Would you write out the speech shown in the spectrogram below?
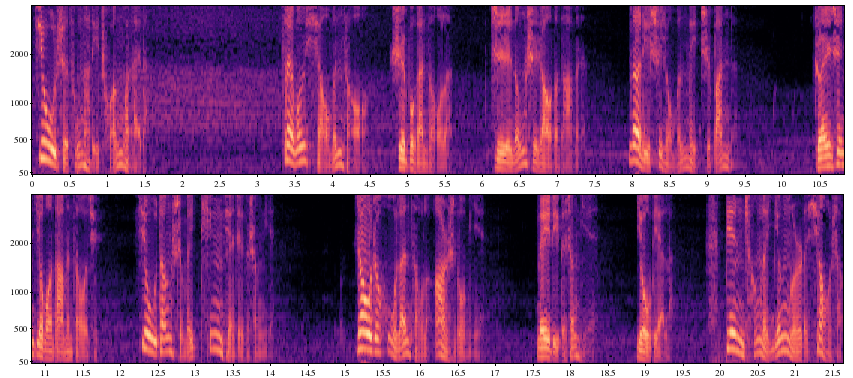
就是从那里传过来的。再往小门走是不敢走了，只能是绕到大门，那里是有门卫值班的。转身就往大门走去，就当是没听见这个声音。绕着护栏走了二十多米，那里的声音又变了，变成了婴儿的笑声，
